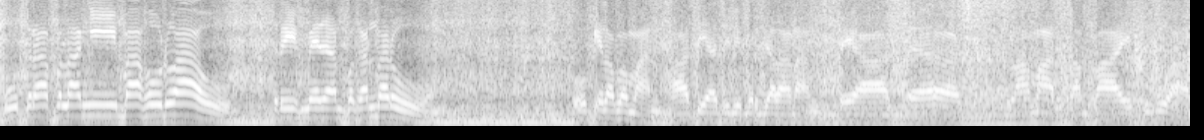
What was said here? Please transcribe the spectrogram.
Putra Pelangi Bahu Duau, Trip Medan Pekanbaru. Oke lah paman, hati-hati di perjalanan. Sehat, sehat, selamat sampai tujuan.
